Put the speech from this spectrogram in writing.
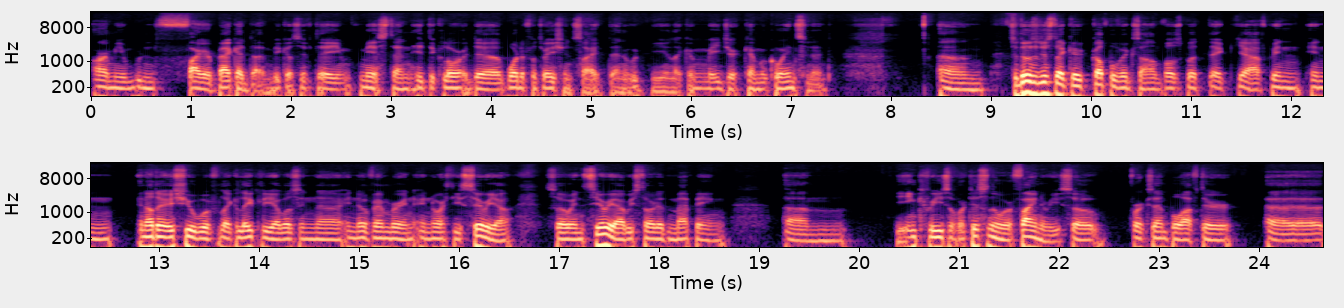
army wouldn't fire back at them because if they missed and hit the chlor- the water filtration site, then it would be like a major chemical incident. Um, so those are just like a couple of examples, but like yeah, I've been in another issue with like lately. I was in uh, in November in, in northeast Syria. So in Syria, we started mapping um, the increase of artisanal refineries. So for example, after uh,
